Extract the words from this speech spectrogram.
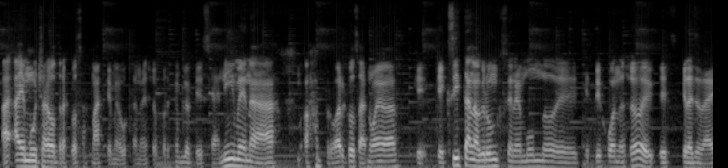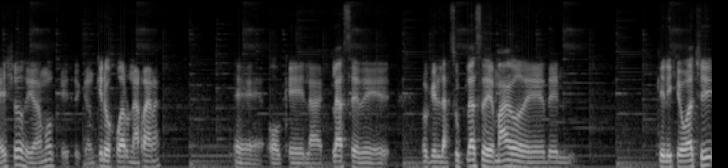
Hay muchas otras cosas más que me gustan de ellos. Por ejemplo, que se animen a, probar cosas nuevas, que, existan los grunts en el mundo de, que estoy jugando yo, es, gracias a ellos, digamos, que, no quiero jugar una rana. Eh, o que la clase de. o que la subclase de mago del, que eligió Bachi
